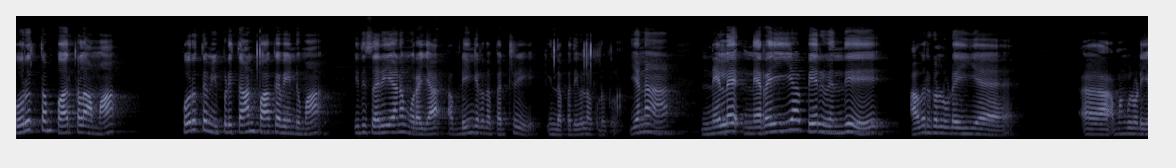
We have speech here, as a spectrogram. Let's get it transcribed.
பொருத்தம் பார்க்கலாமா? பொருத்தம் இப்படித்தான் பார்க்க வேண்டுமா? இது சரியான முறையா? அப்படிங்கிறத பற்றி இந்த பதிவில் கொடுக்கலாம். ஏன்னா நில நிறையா பேர் வந்து அவர்களுடைய அவங்களுடைய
